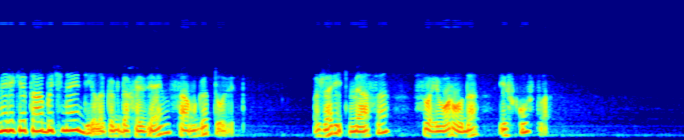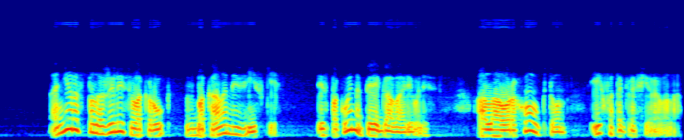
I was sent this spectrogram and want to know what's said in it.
Америке это обычное дело, когда хозяин сам готовит. Жарить мясо – своего рода искусство. Они расположились вокруг с бокалами виски и спокойно переговаривались, а Лаура Хоуктон их фотографировала.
